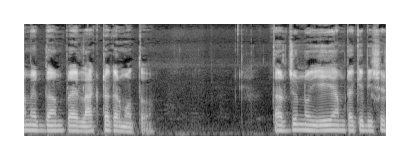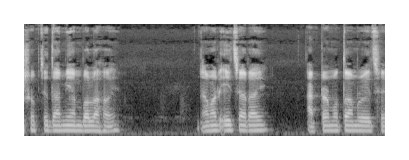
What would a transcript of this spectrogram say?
আমের দাম প্রায় লাখ টাকার মতো। তার জন্যই এই আমটাকে বিশ্বের সবচেয়ে দামি আম বলা হয়। আমার এই চারায় আটটার মতো আম রয়েছে।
